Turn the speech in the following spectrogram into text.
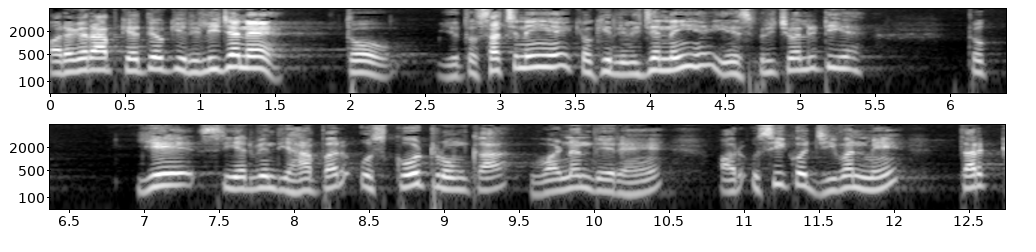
और अगर आप कहते हो कि रिलीजन है तो ये तो सच नहीं है, क्योंकि रिलीजन नहीं है, ये स्पिरिचुअलिटी है। तो ये श्री अरविंद यहाँ पर उस कोर्ट रूम का वर्णन दे रहे हैं। और उसी को जीवन में तर्क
